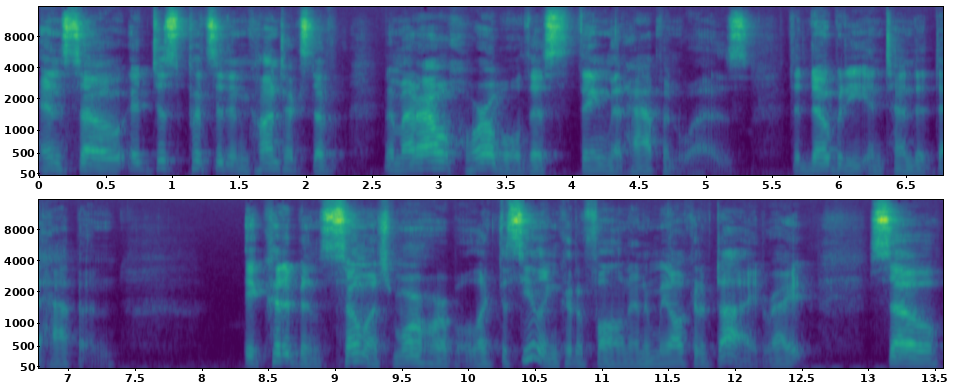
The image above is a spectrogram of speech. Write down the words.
And so it just puts it in context of no matter how horrible this thing that happened was, that nobody intended to happen, it could have been so much more horrible. Like the ceiling could have fallen in and we all could have died, right? So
